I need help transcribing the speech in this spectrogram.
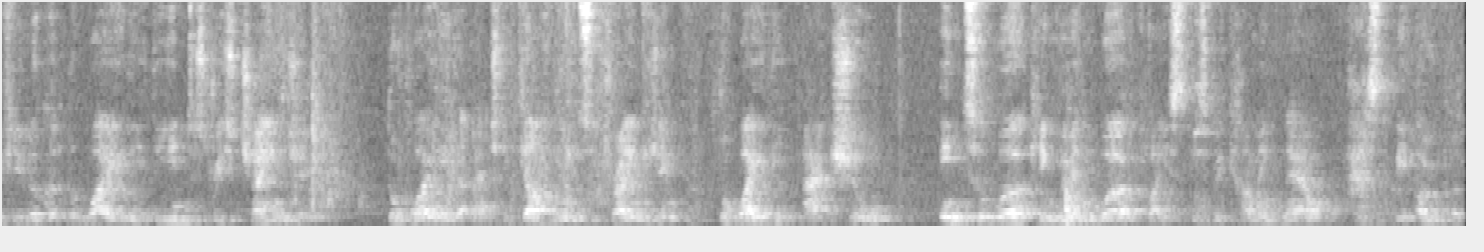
If you look at the way that the industry's changing, the way that actually governments are changing, the way the actual interworking within the workplace is becoming now, has to be open.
